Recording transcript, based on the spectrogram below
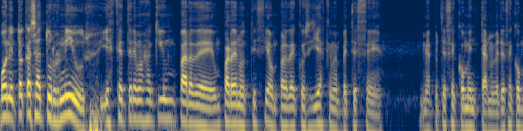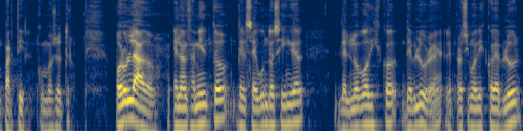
Bueno, y toca Saturn News. Y es que tenemos aquí un par de, un par de noticias, un par de cosillas que me apetece, me apetece comentar, me apetece compartir con vosotros. Por un lado, el lanzamiento del segundo single del nuevo disco de Blur, ¿eh? el próximo disco de Blur,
